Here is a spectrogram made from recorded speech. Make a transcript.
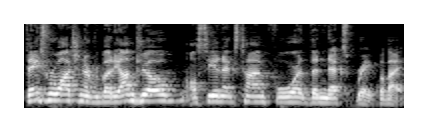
Thanks for watching, everybody. I'm Joe. I'll see you next time for the next break. Bye bye.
